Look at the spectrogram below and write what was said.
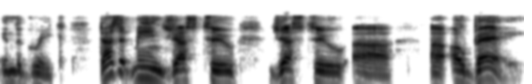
in the Greek doesn't mean just to just to uh, uh, obey.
